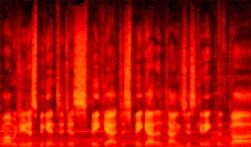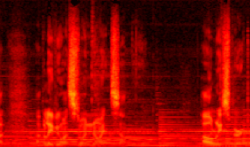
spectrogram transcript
Come on, would you just begin to just speak out? Just speak out in tongues, just connect with God. I believe He wants to anoint something. Holy Spirit.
